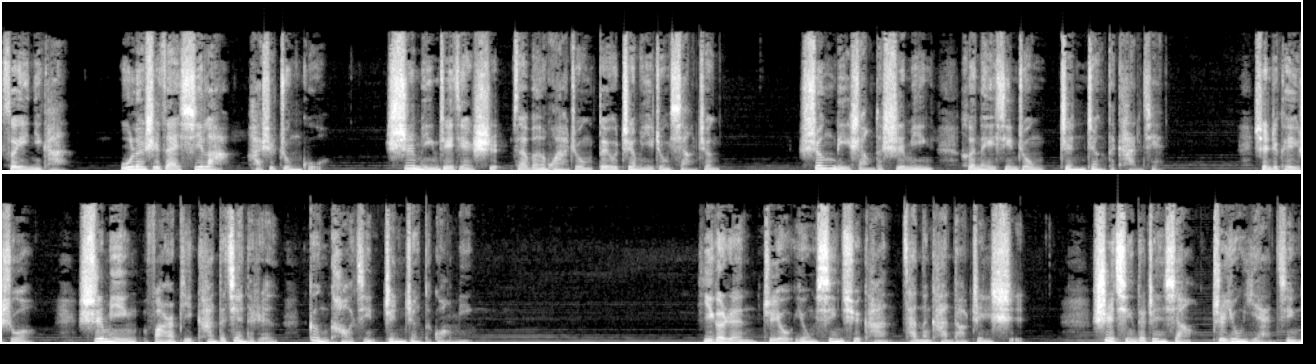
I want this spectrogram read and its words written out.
所以你看。无论是在希腊还是中国，失明这件事在文化中都有这么一种象征：生理上的失明和内心中真正的看见，甚至可以说，失明反而比看得见的人更靠近真正的光明。一个人只有用心去看，才能看到真实事情的真相，只用眼睛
